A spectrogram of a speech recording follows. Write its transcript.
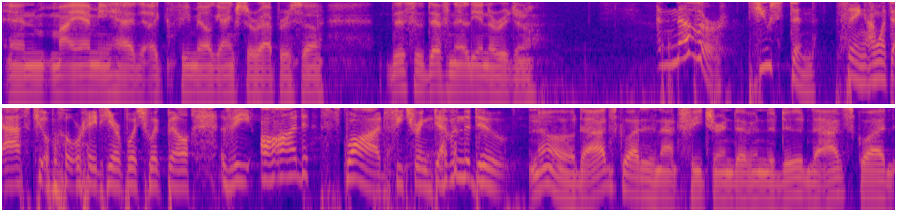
and Miami had a female gangster rapper. So this is definitely an original. Another Houston thing I want to ask you about right here, Bushwick Bill. The Odd Squad featuring Devin the Dude. No, the Odd Squad is not featuring Devin the Dude. The Odd Squad,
